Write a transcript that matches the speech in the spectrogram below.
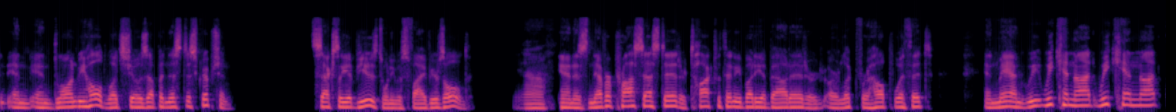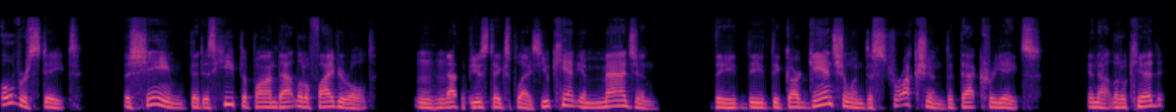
And, and and lo and behold, what shows up in this description? Sexually abused when he was five years old Yeah. and has never processed it or talked with anybody about it or or looked for help with it. And man, we we cannot we cannot overstate the shame that is heaped upon that little five year old Mhm. that abuse takes place. You can't imagine the the the gargantuan destruction that that creates in that little kid,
